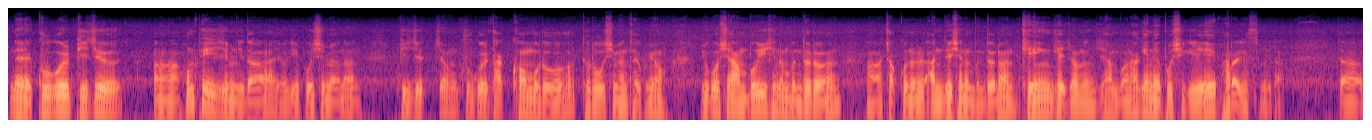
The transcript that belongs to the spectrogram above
네, 구글 비즈 어, 홈페이지입니다. 여기 보시면은 비즈.google.com으로 들어오시면 되고요. 이것이 안 보이시는 분들은 어, 접근을 안 되시는 분들은 개인 계정인지 한번 확인해 보시기 바라겠습니다. 자,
